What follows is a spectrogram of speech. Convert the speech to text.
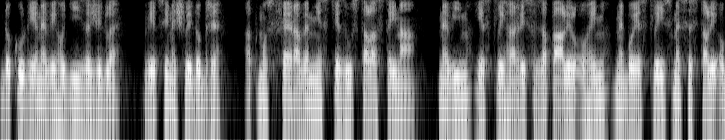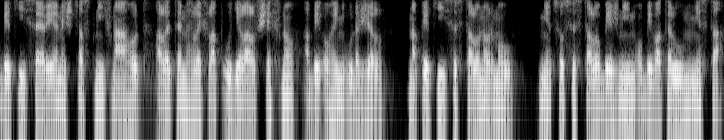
dokud je nevyhodí ze židle. Věci nešly dobře. Atmosféra ve městě zůstala stejná. Nevím, jestli Harris zapálil oheň, nebo jestli jsme se stali obětí série nešťastných náhod, ale tenhle chlap udělal všechno, aby oheň udržel. Napětí se stalo normou. Něco se stalo běžným obyvatelům města.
